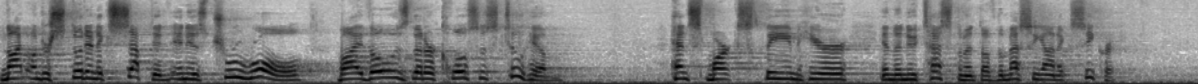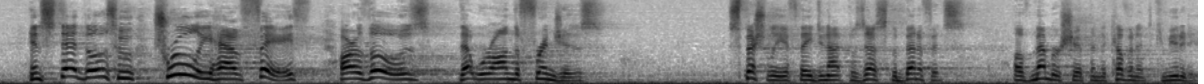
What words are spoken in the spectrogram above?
not understood and accepted in his true role by those that are closest to him. Hence, Mark's theme here in the New Testament of the messianic secret. Instead, those who truly have faith are those that were on the fringes, especially if they do not possess the benefits of membership in the covenant community.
